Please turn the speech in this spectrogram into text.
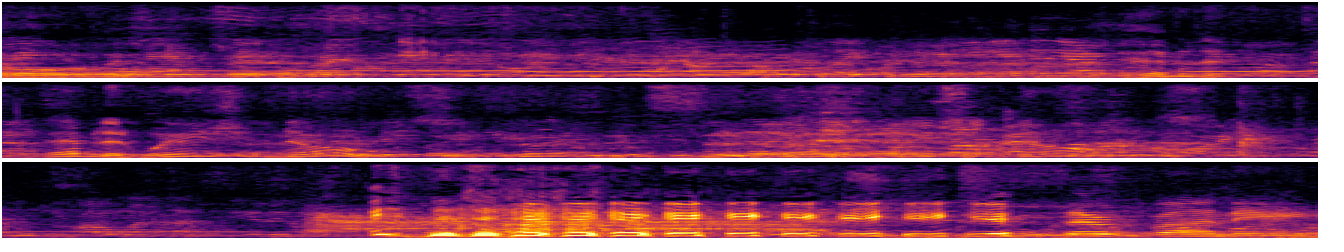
Oh. Evelyn, Evelyn, where's your nose? Where's your nose? You're so funny.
